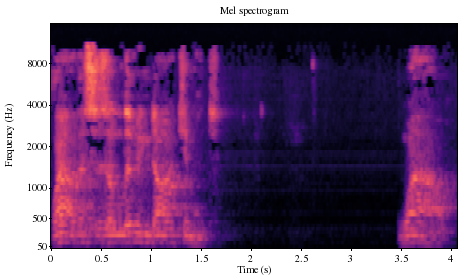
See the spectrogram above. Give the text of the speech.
Wow, this is a living document. Wow.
